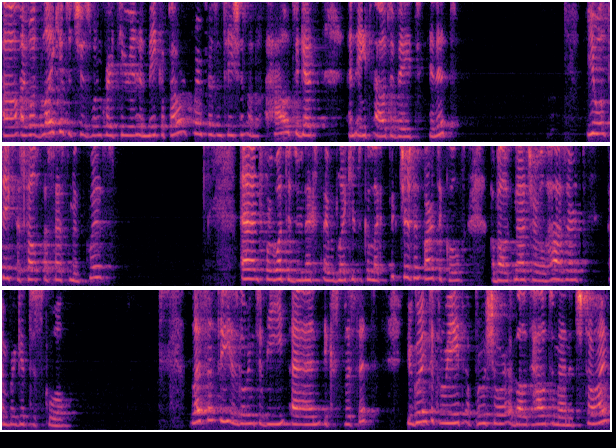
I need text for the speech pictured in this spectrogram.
Uh, I would like you to choose one criterion and make a PowerPoint presentation on how to get an 8 out of 8 in it. You will take a self-assessment quiz. And for what to do next, I would like you to collect pictures and articles about natural hazards and bring it to school. Lesson three is going to be an explicit. You're going to create a brochure about how to manage time.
